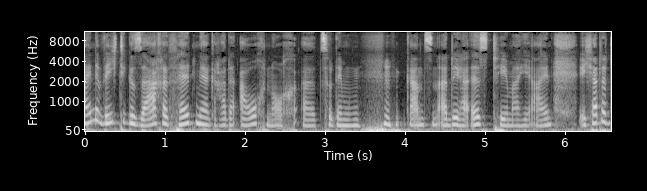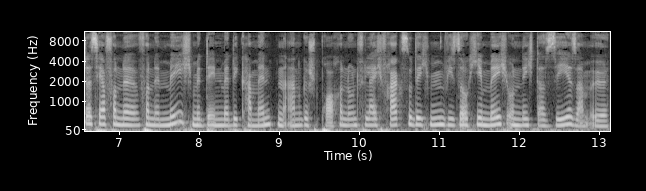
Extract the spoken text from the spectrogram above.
Eine wichtige Sache fällt mir gerade auch noch äh, zu dem ganzen ADHS-Thema hier ein. Ich hatte das ja von der, von der Milch mit den Medikamenten angesprochen und vielleicht fragst du dich, hm, wieso hier Milch und nicht das Sesamöl?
